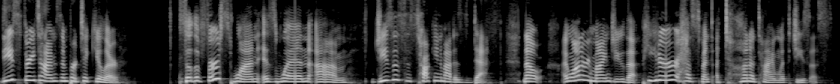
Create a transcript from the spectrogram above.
these three times in particular. So the first one is when um, Jesus is talking about his death. Now, I want to remind you that Peter has spent a ton of time with Jesus.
